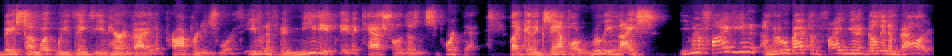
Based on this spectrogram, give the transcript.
based on what we think the inherent value of the property is worth, even if immediately the cash flow doesn't support that. Like an example, a really nice, even a five unit, I'm going to go back to the five unit building in Ballard.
